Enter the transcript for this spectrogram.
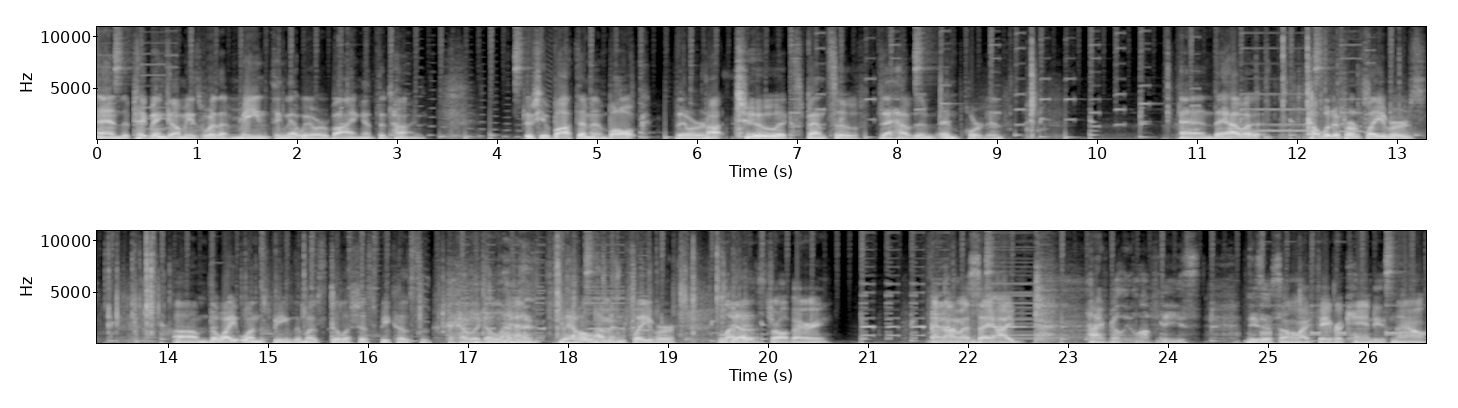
And the Pikmin gummies were the main thing that we were buying at the time. If you bought them in bulk, they were not too expensive to have them imported. And they have a couple different flavors. Um, the white ones being the most delicious because they have like a lemon. they have a lemon flavor. Lemon Yeah. strawberry. And I'm gonna say I I really love these. These are some of my favorite candies now.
